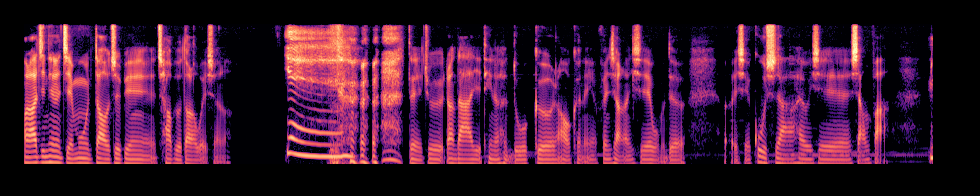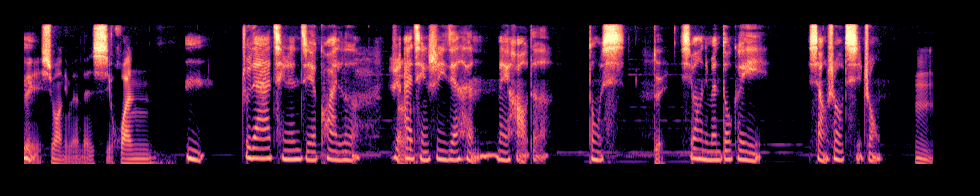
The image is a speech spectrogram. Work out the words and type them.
好啦，今天的节目到这边也差不多到了尾声了。耶、对，就让大家也听了很多歌，然后可能也分享了一些我们的呃一些故事啊，还有一些想法。对，希望你们能喜欢。嗯，祝大家情人节快乐！就是嗯爱情是一件很美好的东西，对，希望你们都可以享受其中，嗯，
